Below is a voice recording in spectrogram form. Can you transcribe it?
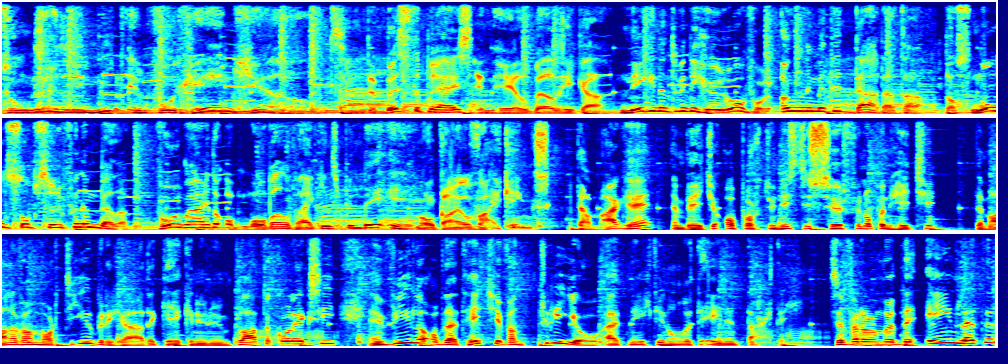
Zonder limiet en voor geen geld. De beste prijs in heel Belgica. 29 euro voor unlimited data. Dat is non-stop surfen en bellen. Voorwaarden op mobilevikings.be. Mobile Vikings. dat mag hè, een beetje opportunistisch surfen op een hitje. De mannen van Mortierbrigade keken in hun platencollectie en vielen op dat hitje van Trio uit 1981. Ze veranderden één letter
